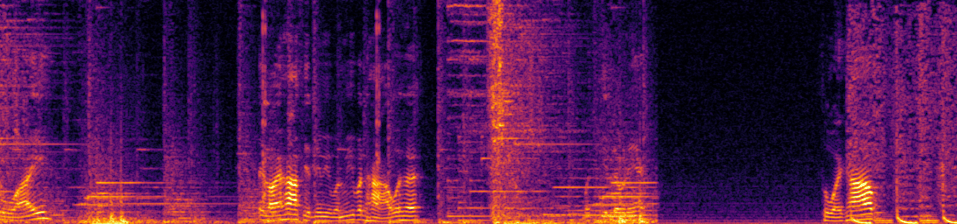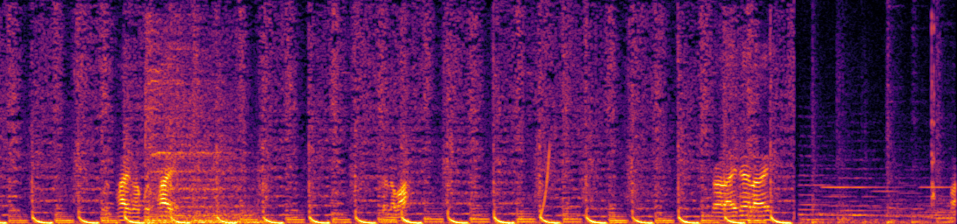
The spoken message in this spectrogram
สวยไอ้ร้อยห้าสิบนี่มันมีปัญหาเว้ยเฮ้ยมากินเร็วนี้ สวยครับเปิดไพ่ครับเปิดไพ่ได้แล้ววะได้อะไรได้อะไรไป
